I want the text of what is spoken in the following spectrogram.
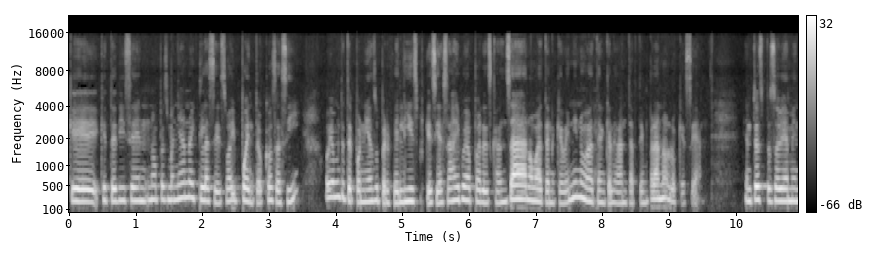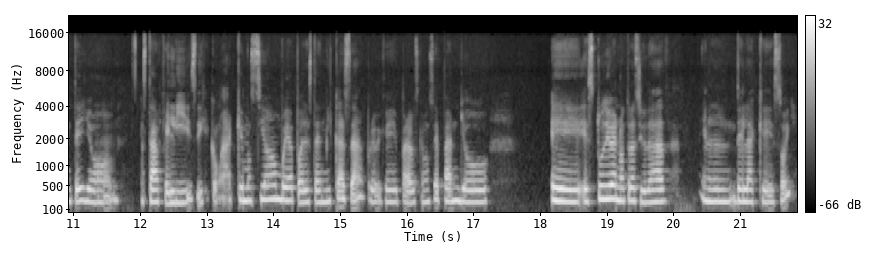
Que, te dicen, no, pues mañana hay clases o hay puente o cosas así, obviamente te ponías súper feliz porque decías, ay, voy a poder descansar, no voy a tener que venir, no voy a tener que levantar temprano, lo que sea. Entonces, pues obviamente yo estaba feliz, dije como, ah, qué emoción, voy a poder estar en mi casa, pero que para los que no sepan, yo eh, estudio en otra ciudad de la que soy,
